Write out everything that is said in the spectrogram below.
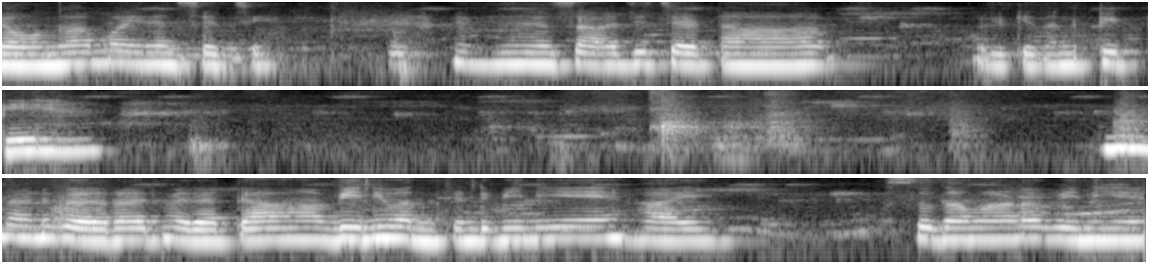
ലോങ് ആകുമ്പോൾ അതിനനുസരിച്ച്. സാജി ചേട്ടാ വിളിക്കുന്നുണ്ട് പിപ്പി. എന്താണ് വേറെ ആരും വരാത്ത ആ വിനി വന്നിട്ടുണ്ട്. വിനിയെ ഹായ്. സുഖമാണോ വിനിയെ?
